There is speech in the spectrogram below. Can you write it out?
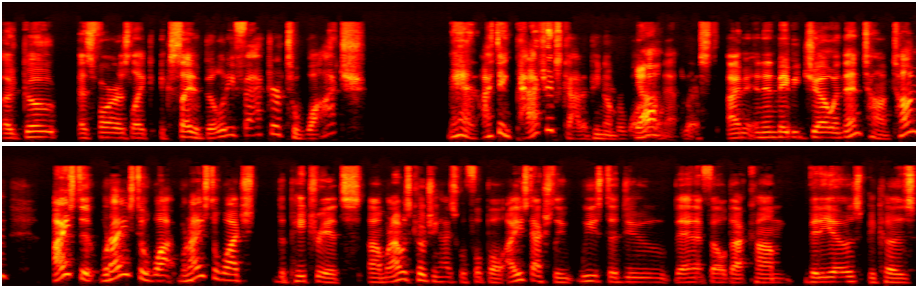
a goat as far as like excitability factor to watch, man, I think Patrick's got to be number one yeah. on that list. I mean, and then maybe Joe, and then Tom. Tom, I used to when I used to watch when I used to watch the Patriots um, when I was coaching high school football. I used to actually we used to do the NFL.com videos because,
